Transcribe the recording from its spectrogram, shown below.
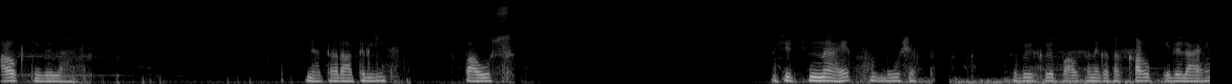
काळोख केलेला आहे. आणि आता रात्री पाऊस अशी चिन्ह आहेत. बघू शकता. सगळीकडे पावसाने कसा काळोख केलेला आहे.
